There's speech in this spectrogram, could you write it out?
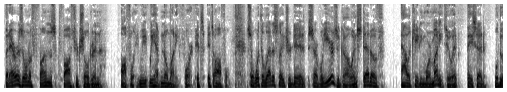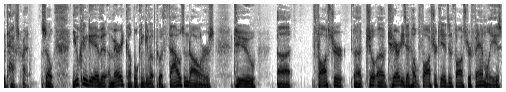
but Arizona funds foster children awfully. We we have no money for it. It's it's awful. So what the legislature did several years ago, instead of allocating more money to it, they said we'll do a tax credit. So you can give a married couple can give up to a thousand dollars to. Uh, foster uh, chil- uh, charities that help foster kids and foster families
